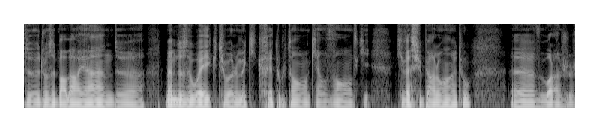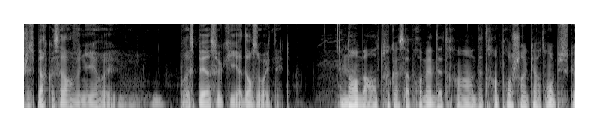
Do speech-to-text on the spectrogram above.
de Joseph Barbarian, de, euh, même de The Wake, tu vois, le mec qui crée tout le temps, qui invente, qui, qui va super loin et tout. Euh, voilà, je- j'espère que ça va revenir. Et respect à ceux qui adorent The White Knight. Non, bah en tout cas, ça promet d'être un, d'être un prochain carton, puisque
